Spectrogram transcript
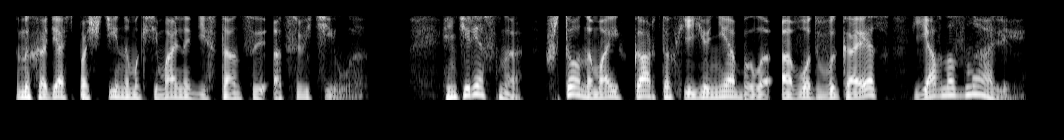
находясь почти на максимальной дистанции от светила. Интересно, что на моих картах ее не было, а вот в ВКС явно знали,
